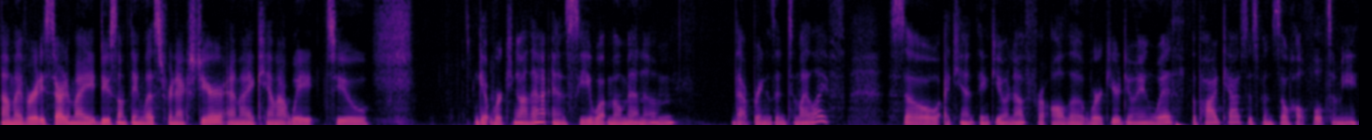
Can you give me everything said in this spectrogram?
um, I've already started my do something list for next year, and I cannot wait to get working on that and see what momentum that brings into my life. So I can't thank you enough for all the work you're doing with the podcast. It's been so helpful to me.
